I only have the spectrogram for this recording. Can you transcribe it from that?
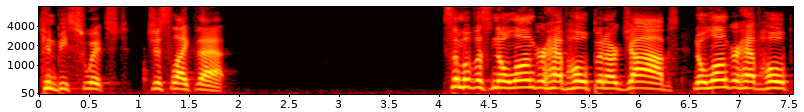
can be switched just like that. Some of us no longer have hope in our jobs, no longer have hope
